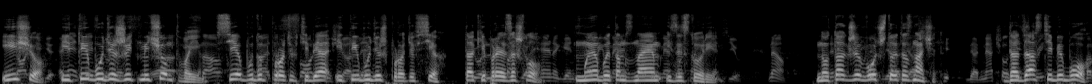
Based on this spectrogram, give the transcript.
И еще, и ты будешь жить мечом твоим. Все будут против тебя, и ты будешь против всех. Так и произошло. Мы об этом знаем из истории. Но также вот что это значит. Да даст тебе Бог.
